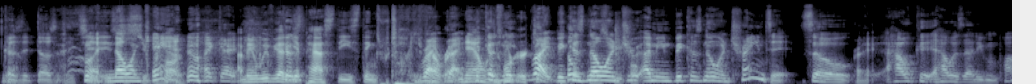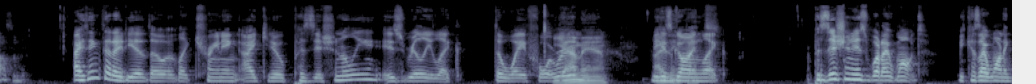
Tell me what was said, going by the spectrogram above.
because it doesn't. It's- like, it's no one can. like, I mean, we've got to get past these things we're talking about right, right, now because in we- order to right because no one. Tra- I mean, because no one trains it. So Right. how could how is that even possible? I think that idea though of like training Aikido positionally is really like the way forward. Yeah, man. Because going that's- like position is what I want because I want to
